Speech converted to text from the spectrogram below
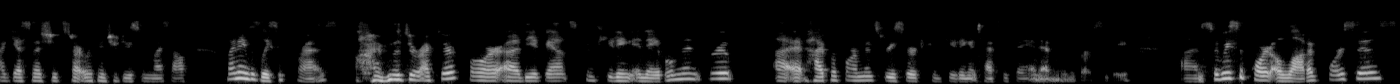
I guess I should start with introducing myself. My name is Lisa Perez. I'm the director for uh, the Advanced Computing Enablement Group uh, at High Performance Research Computing at Texas A&M University. Um, so we support a lot of courses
